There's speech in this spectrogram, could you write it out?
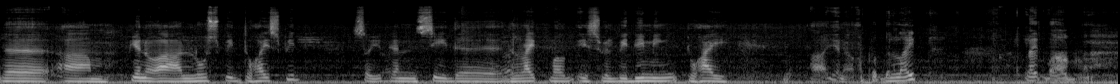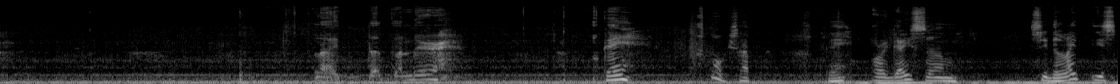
the um, you know uh, low speed to high speed. So you can see the the light bulb is will be dimming to high. Uh, you know put the light light bulb. Light that one there. Okay. Oh it's up. Okay. Alright guys um see the light is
